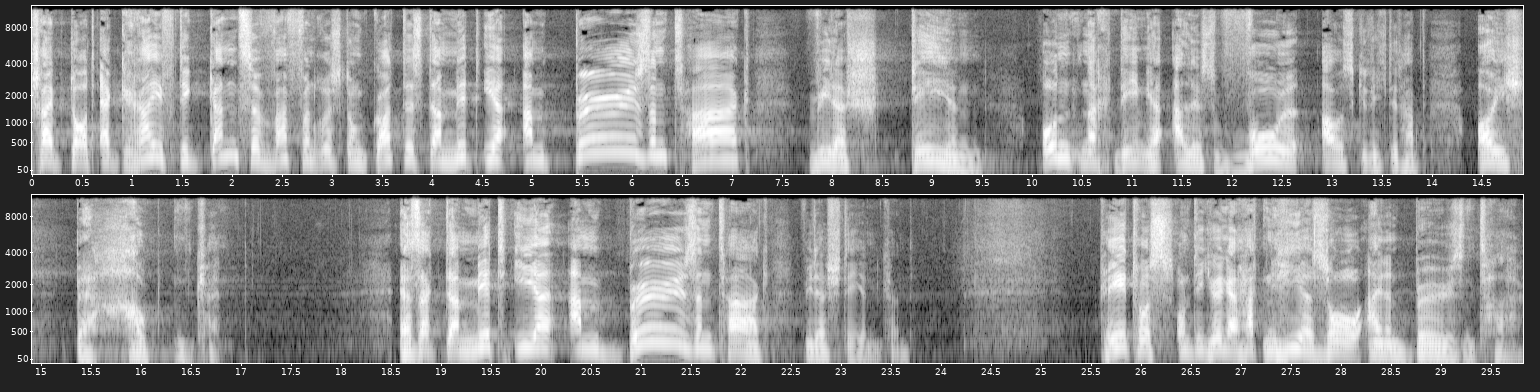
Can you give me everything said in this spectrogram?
schreibt dort, ergreift die ganze Waffenrüstung Gottes, damit ihr am bösen Tag widerstehen und nachdem ihr alles wohl ausgerichtet habt, euch behaupten könnt. Er sagt, damit ihr am bösen Tag widerstehen könnt. Petrus und die Jünger hatten hier so einen bösen Tag.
